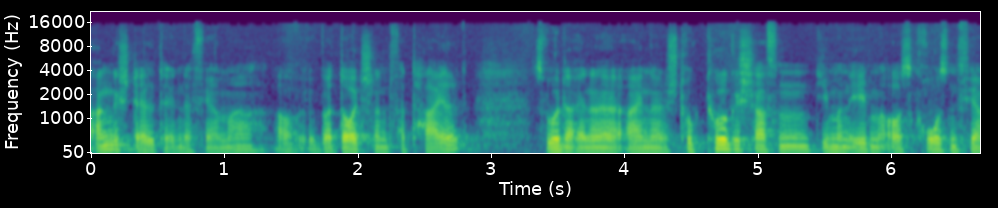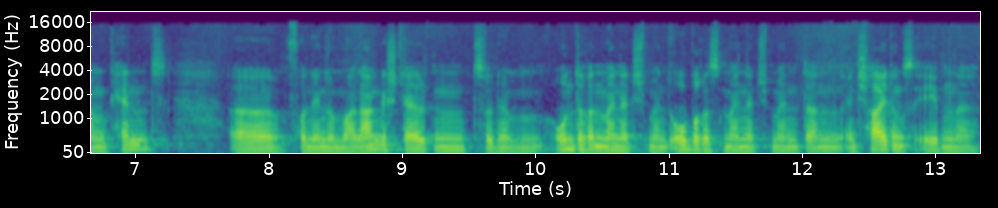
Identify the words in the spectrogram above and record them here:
Angestellte in der Firma, auch über Deutschland verteilt. Es wurde eine, eine Struktur geschaffen, die man eben aus großen Firmen kennt, äh, von den normalen Angestellten zu dem unteren Management, oberes Management, dann Entscheidungsebene,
